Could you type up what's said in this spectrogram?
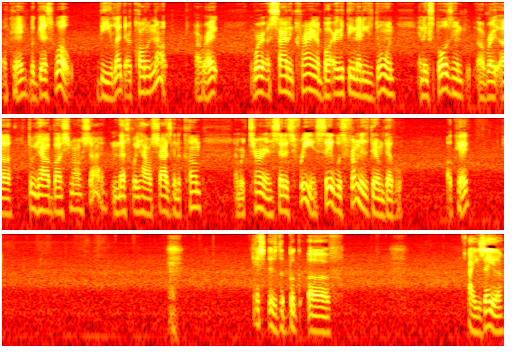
Okay, but guess what? The elect are calling out. All right, we're assigning crying about everything that he's doing and exposing him uh, right uh through Yahweh Shema Shai. And that's why Yahweh Shai is gonna come and return and set us free and save us from this damn devil. Okay? This is the book of Isaiah.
